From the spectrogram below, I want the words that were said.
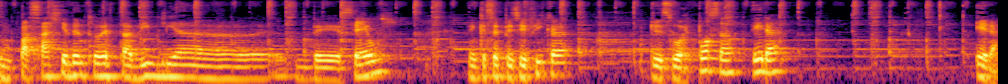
un pasaje dentro de esta Biblia de Zeus en que se especifica que su esposa era. Era.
